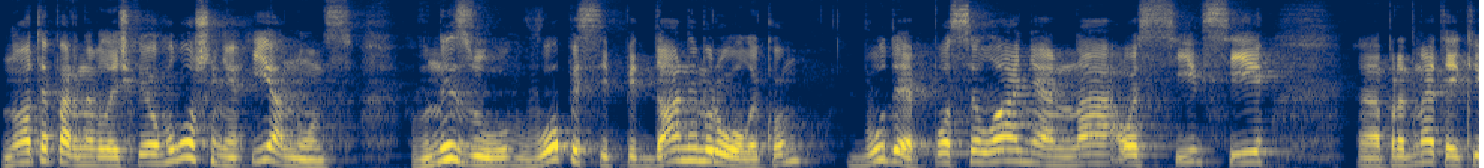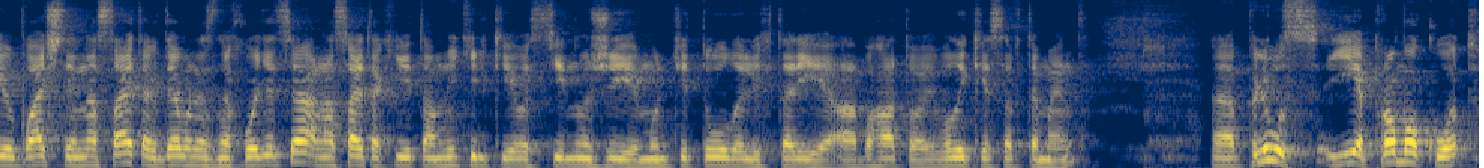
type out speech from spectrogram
Ну, а тепер невеличке оголошення і анонс. Внизу в описі під даним роликом буде посилання на ось ці всі предмети, які ви бачите на сайтах, де вони знаходяться. А на сайтах є там не тільки ось ці ножі, мультитули, ліхтарі, а багато великий асортимент. Е, Плюс є промокод,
